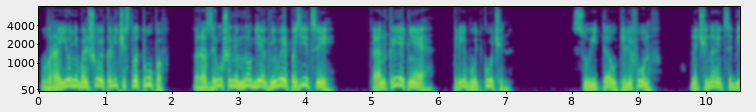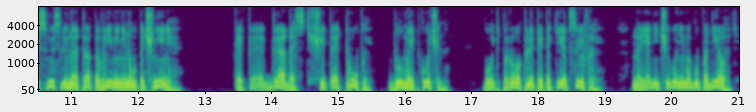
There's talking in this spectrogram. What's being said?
В районе большое количество трупов, разрушены многие огневые позиции. Конкретнее, требует Кочин. Суета у телефонов. Начинается бессмысленная трата времени на уточнение. Какая гадость считать трупы, думает Кочин. Будь прокляты такие цифры но я ничего не могу поделать.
